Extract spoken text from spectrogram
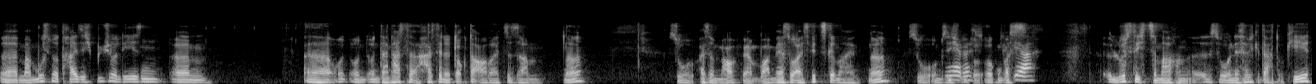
äh, man muss nur 30 Bücher lesen ähm, äh, und, und, und dann hast du, hast du eine Doktorarbeit zusammen. Ne? So, also war mehr so als Witz gemeint, ne? So, um sich ja, über irgendwas ja. lustig zu machen. So, und jetzt habe ich gedacht, okay,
